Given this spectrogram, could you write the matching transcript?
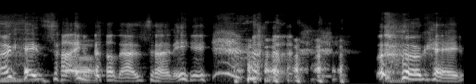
okay, Seinfeld, uh, that's funny. okay.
